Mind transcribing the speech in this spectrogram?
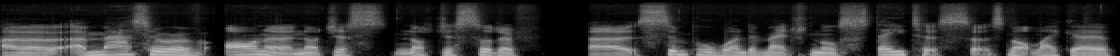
a, a, matter of honor, not just not just sort of uh, simple one dimensional status. So it's not like a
